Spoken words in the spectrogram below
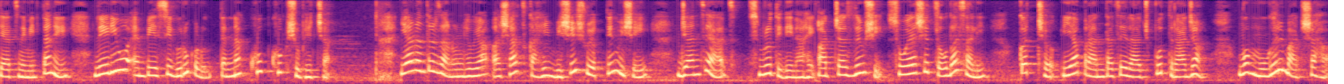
त्याच निमित्ताने radio M P S C गुरुकडून त्यांना खूप खूप शुभेच्छा. यानंतर जाणून घेऊया अशाच काही विशेष व्यक्तींविषयी ज्यांचे आज स्मृतिदिन आहे. आजच्याच दिवशी सोळाशे चौदा साली कच्छ या प्रांताचे राजपूत राजा व मुघल बादशहा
